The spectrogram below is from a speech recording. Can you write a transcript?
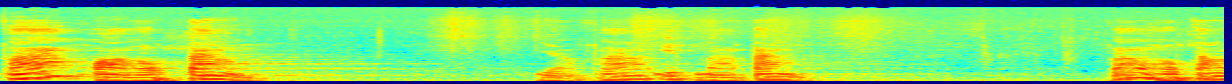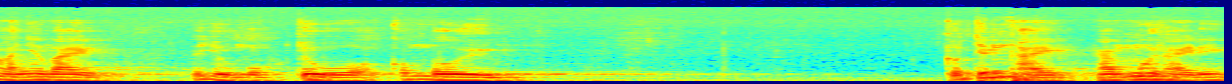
Phá hòa hợp tăng và phá yết ma tăng. Phá hòa hợp tăng là như vậy, ví dụ một chùa có 10 có chín thầy, hay 10 thầy đi,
